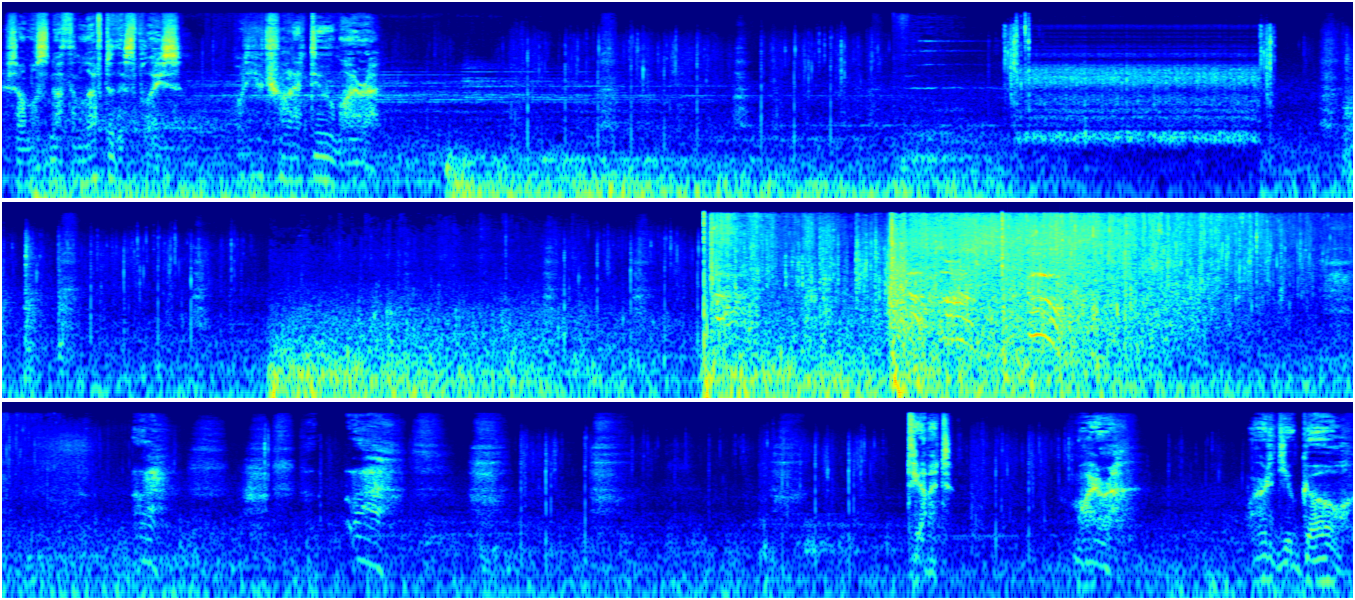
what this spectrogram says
There's almost nothing left of this place. What are you trying to do, Myra? Damn it. Myra. Where did you go?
